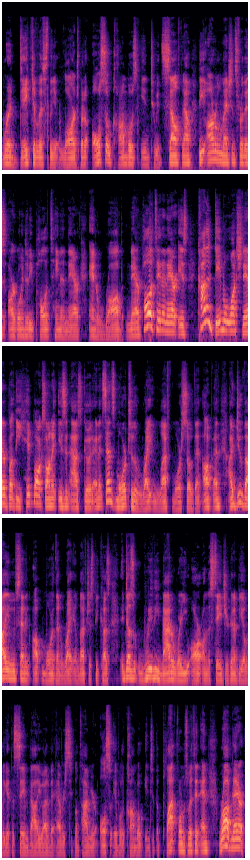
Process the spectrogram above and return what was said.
ridiculously large, but it also combos into itself. Now, the honorable mentions for this are going to be Palutena Nair and Rob Nair. Palutena Nair is kind of Game & Watch Nair, but the hitbox on it isn't as good, and it sends more to the right and left more so than up, and I do value move sending up more than right and left just because it doesn't really matter where you are on the stage, you're going to be able to get the same value out of it every single time. You're also able to combo into the platforms with it, and Rob Nair,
